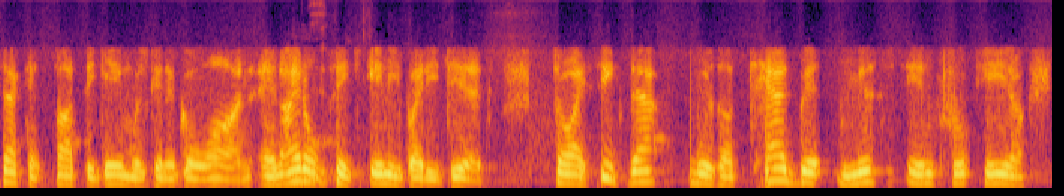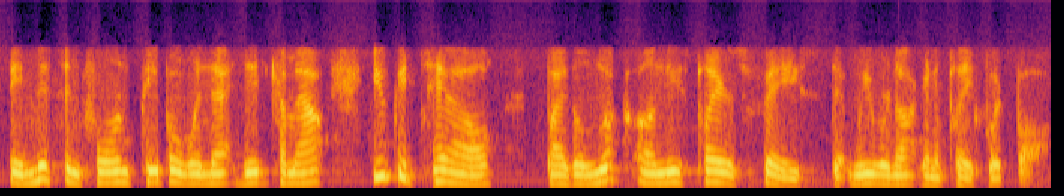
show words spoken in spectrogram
second thought the game was going to go on, and I don't think anybody did. So I think that was a tad bit misinfo. You know, they misinformed people when that did come out. You could tell by the look on these players' face that we were not going to play football.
